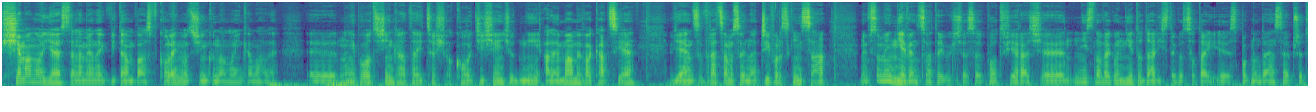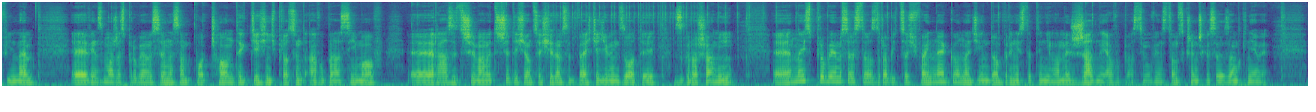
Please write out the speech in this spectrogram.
Siemano, ja jestem Lamianek, witam was w kolejnym odcinku na moim kanale. Yy, No nie było odcinka tutaj coś około 10 dni, ale mamy wakacje, więc wracamy sobie na GeForce Kinsa. No i w sumie nie wiem co tutaj chciał sobie pootwierać. Yy, Nic nowego nie dodali z tego co tutaj yy, spoglądałem sobie przed filmem. Więc może spróbujemy sobie na sam początek 10% AWP Asimov. Razy 3 mamy 3729 zł z groszami. E, No i spróbujemy sobie z tego zrobić coś fajnego. Na dzień dobry niestety nie mamy żadnej AWP Asimu, więc tą skrzyneczkę sobie zamkniemy.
